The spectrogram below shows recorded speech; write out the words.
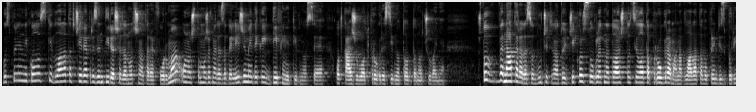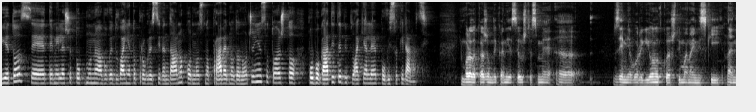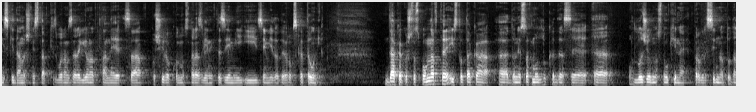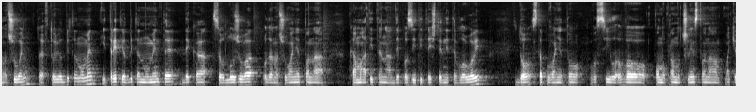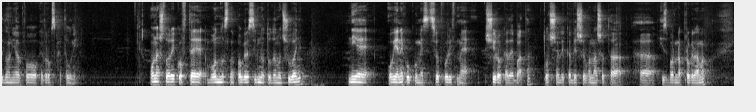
Господин Николовски, владата вчера презентираше даночната реформа. Оно што можевме да забележиме е дека и дефинитивно се откажува од прогресивното одданочување. Што ве натера да се одлучите на тој чекор со оглед на тоа што целата програма на владата во предизборието се темелеше токму на воведувањето прогресивен данок, односно праведно даночење со тоа што побогатите би плаќале повисоки даноци? И мора да кажам дека ние се уште сме земја во регионот која што има најниски најниски даночни ставки. Зборам за регионот, а не за поширок односно развиените земји и земјите од Европската унија. Да, како што спомнавте, исто така донесовме одлука да се одложи, односно укине прогресивното даночување, тоа е вториот битен момент, и третиот битен момент е дека се одложува оданочувањето на каматите на депозитите и штедните влогови до стапувањето во сила во полноправно членство на Македонија во Европската унија. Она што рековте во однос на прогресивното даночување, ние овие неколку месеци отворивме широка дебата, точно дека беше во нашата изборна програма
